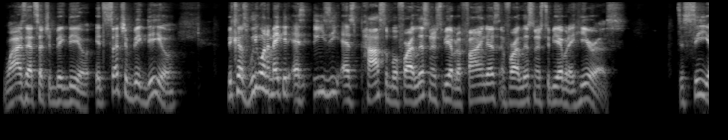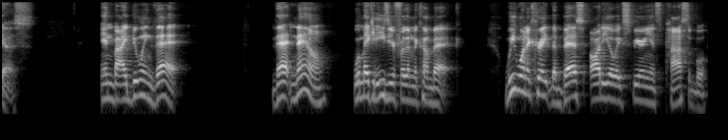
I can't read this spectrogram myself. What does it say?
Why is that such a big deal? It's such a big deal because we want to make it as easy as possible for our listeners to be able to find us and for our listeners to be able to hear us, to see us. And by doing that, that now will make it easier for them to come back. We want to create the best audio experience possible.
